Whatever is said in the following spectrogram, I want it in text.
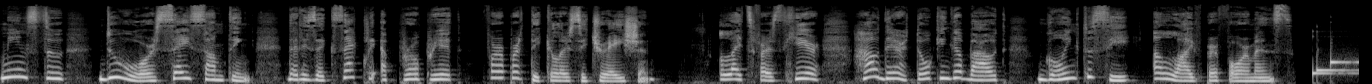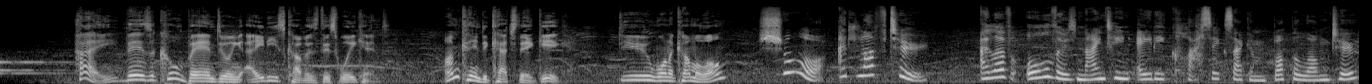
means to do or say something that is exactly appropriate for a particular situation. Let's first hear how they are talking about going to see a live performance. Hey, there's a cool band doing 80s covers this weekend. I'm keen to catch their gig. Do you want to come along? Sure, I'd love to. I love all those 1980 classics I can bop along to.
